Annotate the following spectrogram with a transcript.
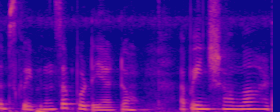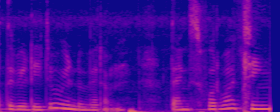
സബ്സ്ക്രൈബ് ചെയ്ത് സപ്പോർട്ട് ചെയ്യുക കേട്ടോ അപ്പോൾ ഇൻഷാല്ല അടുത്ത വീഡിയോ വീണ്ടും വരാം. താങ്ക്സ് ഫോർ വാച്ചിങ്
